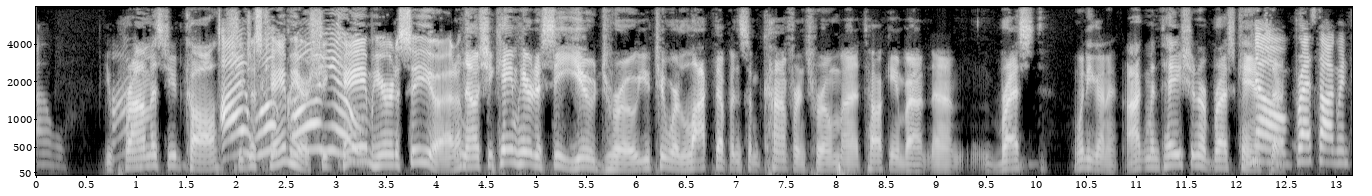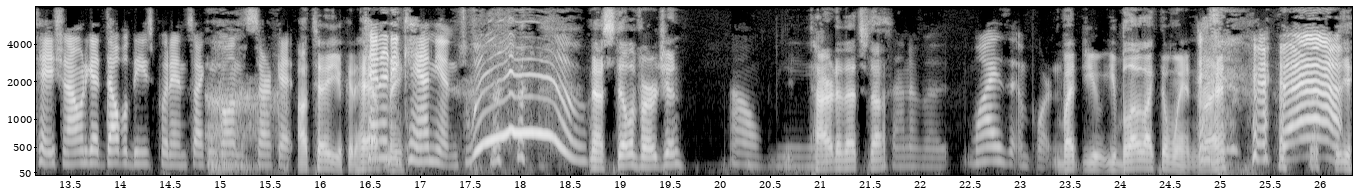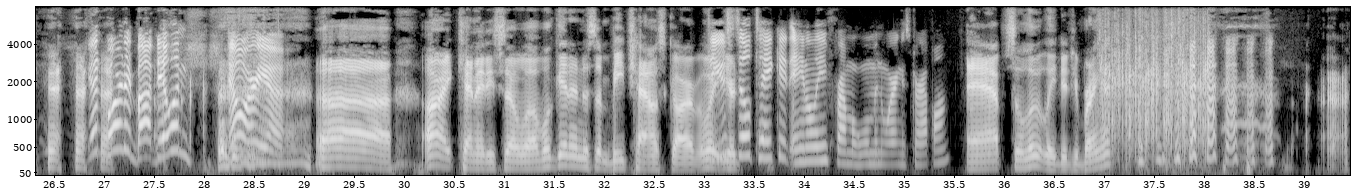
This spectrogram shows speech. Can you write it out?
Oh, You Hi. promised you'd call. She just will came here. call She you. came here to see you, Adam. No, she came here to see you, Drew. You two were locked up in some conference room uh, talking about um, breast. What are you going to augmentation or breast cancer? no, breast augmentation. I want to get double D's put in so I can go on the circuit. I'll tell you, you could have Kennedy me. Canyons. Woo! now, still a virgin? Oh, you Tired of that stuff? Son of a. Why is it important? But you you blow like the wind, right? yeah. Good morning, Bob Dylan. How are you? Uh, all right, Kennedy. So uh, we'll get into some beach house garb. Do Wait, you you're- still take it anally from a woman wearing a strap-on? absolutely. Did you bring it? All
